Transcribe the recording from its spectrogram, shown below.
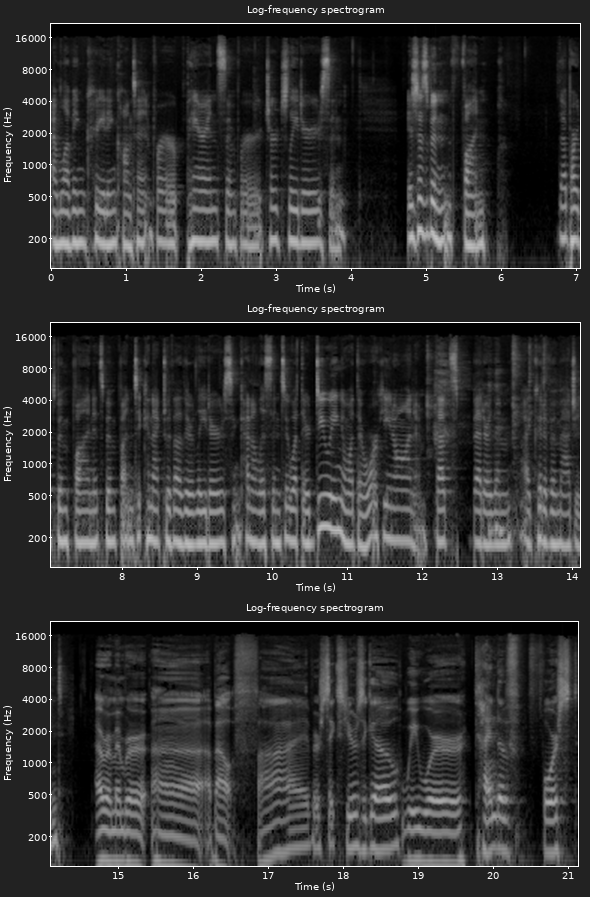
I'm loving creating content for parents and for church leaders and it's just been fun. That part's been fun. It's been fun to connect with other leaders and kind of listen to what they're doing and what they're working on and that's better than I could have imagined. I remember uh, about five or six years ago, we were kind of forced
